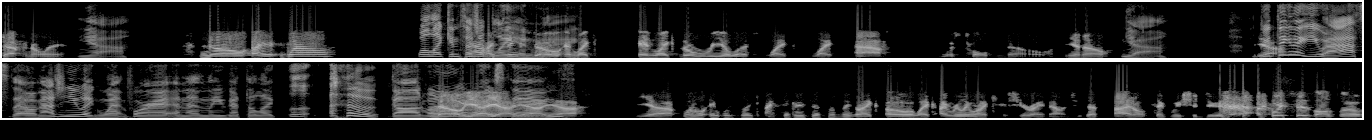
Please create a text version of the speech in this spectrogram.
definitely. Yeah. No, I well, Well, like in such yeah, a blatant I think so. way. And like, and like the realist, like like asked was told no, you know. Yeah. Yeah. Good thing that you asked though. Imagine you like went for it and then you got the like, "Ugh, God, one no, the yeah, worst yeah, yeah, things. Yeah. Yeah. Well, it was like I think I said something like, "Oh, like I really want to kiss you right now," and she said, "I don't think we should do that," which is also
